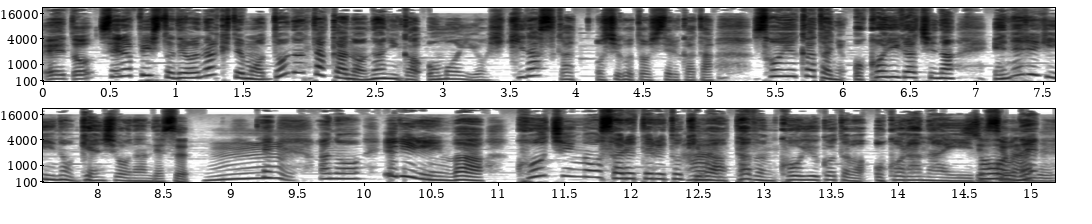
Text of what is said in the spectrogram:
えっ、と、セラピストではなくても、どなたかの何か思いを引き出すか、お仕事をしている方、そういう方に起こりがちなエネルギーの現象なんです。うーんあの、エリリンは、コーチングをされてる時は、はい多分こういうことは起こらないですよね。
